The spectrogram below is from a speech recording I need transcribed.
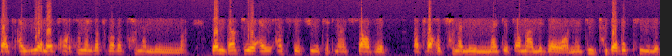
but i realize gore go na le batho ba ba tshwanang le nna. Then that's where i associated myself with batho ba go tshwana le nna. Ke tsamaya le bone ke ithuta bophelo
